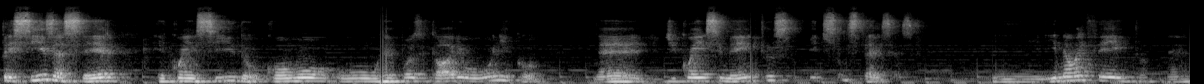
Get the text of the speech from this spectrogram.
precisa ser reconhecido como um repositório único né, de conhecimentos e de substâncias. E, e não é feito. Né?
